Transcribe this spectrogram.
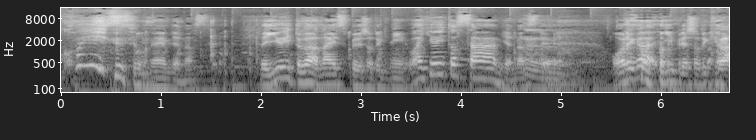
こいいっすよねみたいになっててでユイトがナイスプレーした時に「わユイトさん」みたいになってて、うん。俺がいいプレーした時は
